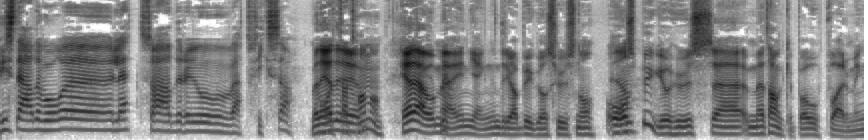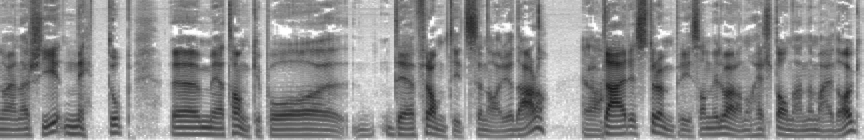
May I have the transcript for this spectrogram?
Hvis det hadde vært lett, så hadde det jo vært fiksa. Men er hånd er jo med i en gjeng som driver og bygger oss hus nå. Og oss bygger jo hus eh, med tanke på oppvarming og energi, nettopp eh, med tanke på det framtidsscenarioet der, da. Ja. Der strømprisene vil være noe helt annet enn de er i dag.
